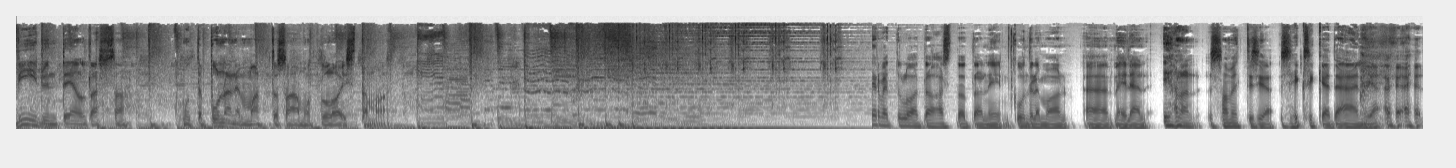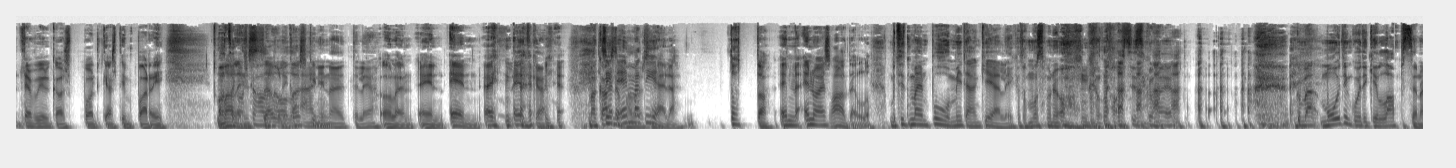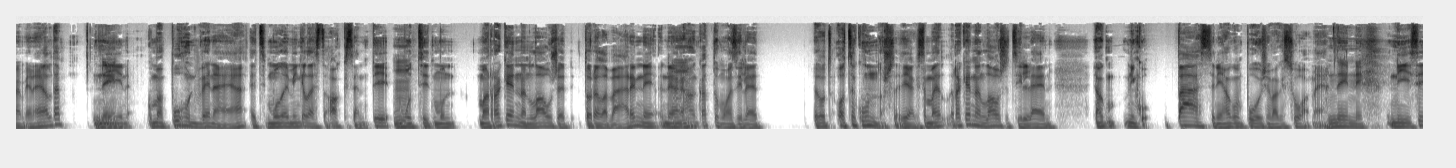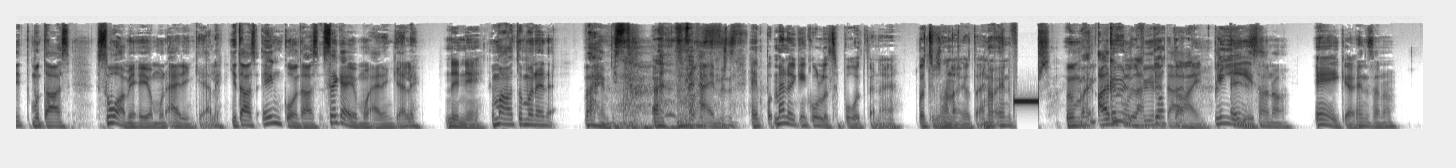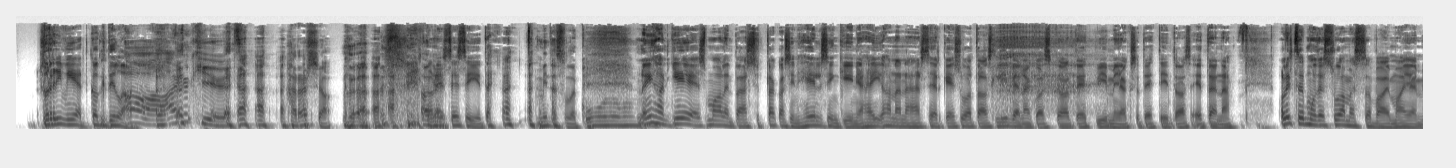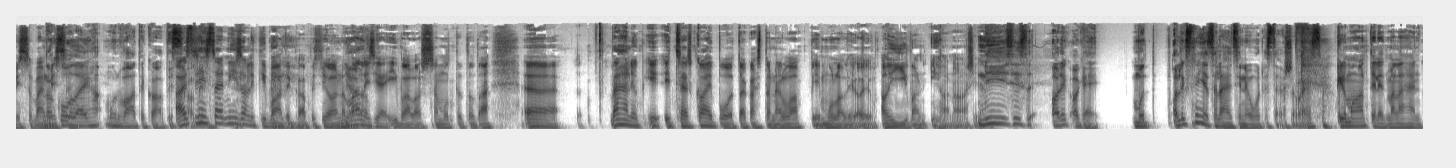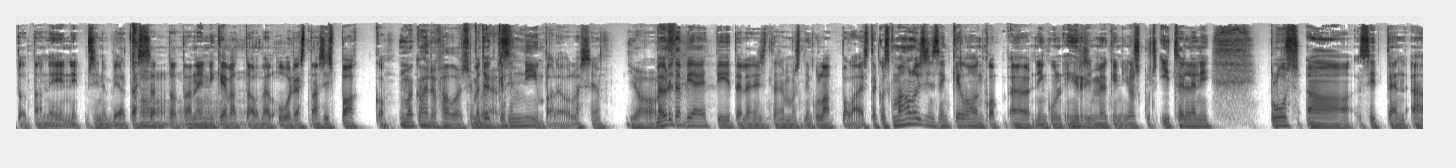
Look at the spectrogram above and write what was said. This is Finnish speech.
Viihdyn teltassa, mutta punainen matto saa mut loistamaan. Tervetuloa taas tota, niin, kuuntelemaan ää, meidän ihanan samettisia seksikkäitä ääniä The Wilkaus podcastin pari. Mä halunnut olla ääninäyttelijä? Olen, en, en. en Etkä? Mä siis en mä tiedä. Totta, en, en ole edes ajatellut. Mutta sitten mä en puhu mitään kieliä, kato, mulla on ongelma. siis kun, mä, kun mä muutin kuitenkin lapsena Venäjältä, niin, Niin. niin kun mä puhun venäjää, että mulla ei minkälaista aksenttia, mm. mutta sitten mun, mä rakennan lauseet todella väärin, ne, ne mm. ihan katsomaan silleen, että oot, oot sä kunnossa, tiedätkö? Mä rakennan lauset silleen, ihan niin kuin päässäni, ihan kuin mä puhuisin vaikka suomea. Niin, niin. Niin sit mun taas suomi ei ole mun äidinkieli. Ja taas enko on taas, sekä ei ole mun äidinkieli. Niin, niin. Ja mä oon tommonen vähemmistö. Vähemmistö. Hei, mä en oikein kuullut, että sä puhut venäjää. Voitko sanoa jotain? No en aina kun Kyllä, pyydetään- jotain, please. En sano. Eikö? En sano. Privet, как dela? Oh, aika cute. Хорошо. No Okei, niin, se siitä. mitä sulle kuuluu? No ihan jees, mä olen päässyt takaisin Helsinkiin ja hei ihana nähdä Sergei sua taas livenä, koska teet, viime jakso tehtiin taas etänä. Olitko se muuten Suomessa vai Miamiissa vai No missä? kuule ihan mun vaatekaapissa. Ai oli. siis sä, niin sä olitkin vaatekaapissa, joo. No mä Joo. olin siellä Ivalossa, mutta tota, äh, vähän jo itse asiassa kaipuu takaisin tonne Lappiin. Mulla oli oi- aivan ihana asia. Niin siis, oli, okei. Okay. mutta oliko niin, että sä lähdet sinne uudestaan jossain vaiheessa? Kyllä mä ajattelin, että mä lähden tota, niin, niin, sinne vielä tässä Oh. tota, niin, niin kevät-talvella uudestaan. Siis pakko. Mä kind of haluaisin Mä myös. tykkäsin niin paljon olla siellä. Joo. Mä yritän vielä etsiä itselleni sitä semmoista niin kuin lappalaista, koska mä haluaisin sen kelhon äh, niin kuin hirsimökin joskus itselleni, plus äh, sitten äh,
